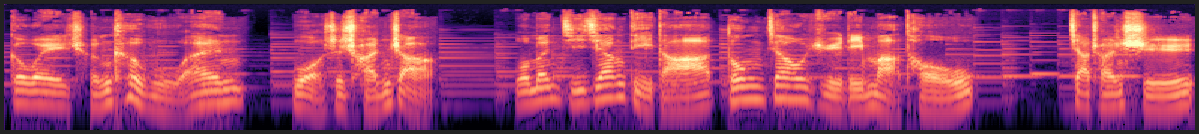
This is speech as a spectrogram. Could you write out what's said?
各位乘客午安，我是船长。我们即将抵达东郊雨林码头，下船时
